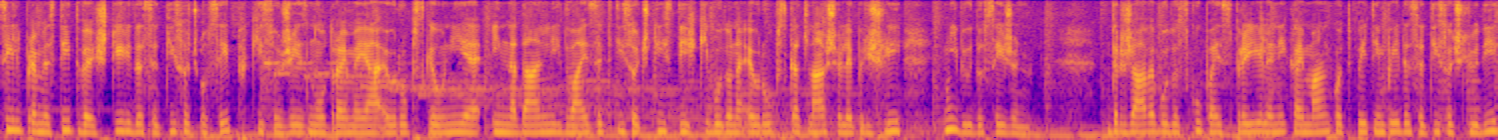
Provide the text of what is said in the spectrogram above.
Cilj premestitve 40 tisoč oseb, ki so že znotraj meja Evropske unije, in nadaljnih 20 tisoč tistih, ki bodo na evropska tla šele prišli, ni bil dosežen. Države bodo skupaj sprejele nekaj manj kot 55 tisoč ljudi,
